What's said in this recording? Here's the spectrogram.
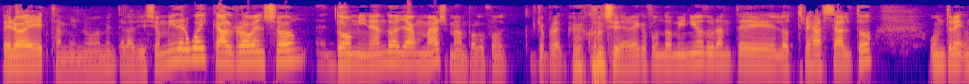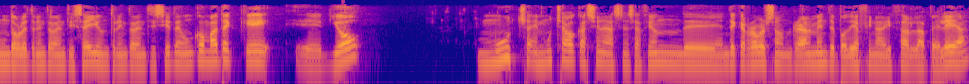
pero es también nuevamente la división middleweight, Carl Robinson dominando a Jack Marshman, porque fue, yo consideraré que fue un dominio durante los tres asaltos, un, un doble 30-26 y un 30-27, en un combate que eh, dio mucha, en muchas ocasiones la sensación de, de que Robertson realmente podía finalizar la pelea,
